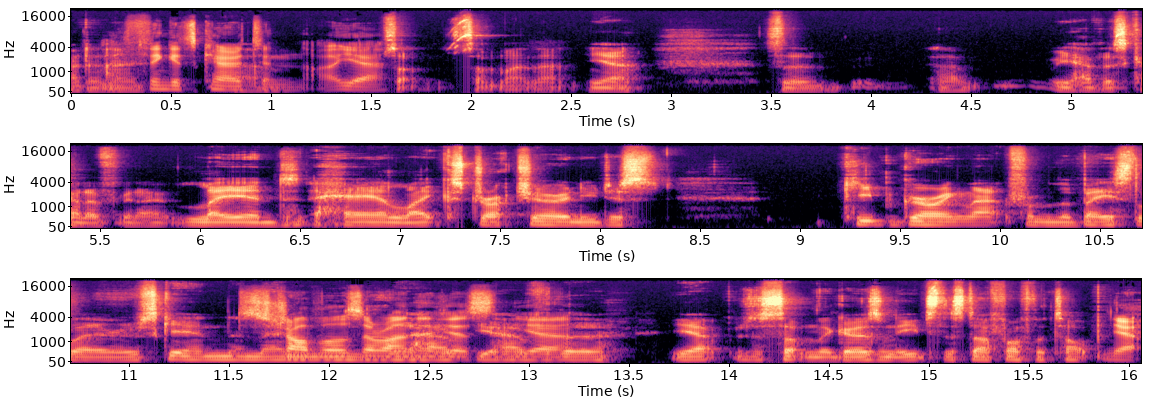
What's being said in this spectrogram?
i don't know I think it's keratin. uh, yeah. so, something like that. Yeah. So um, you have this kind of you know layered hair-like structure, and you just keep growing that from the base layer of skin, and then Travels around and have, just- you have yeah. the yeah, just something that goes and eats the stuff off the top. Yeah.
